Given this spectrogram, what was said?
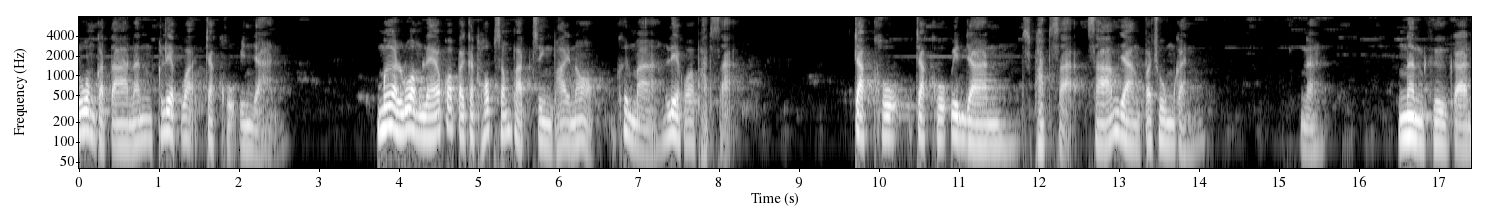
ร่วมกับตานั้นเรียกว่าจักขุวิญญาณ เมื่อร่วมแล้วก็ไปกระทบสัมผัสสิ่งภายนอกขึ้นมาเรียกว่าผัสสะจักขุจักขุวิญญาณผัสสะสามอย่างประชุมกันนะ นั่นคือการ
